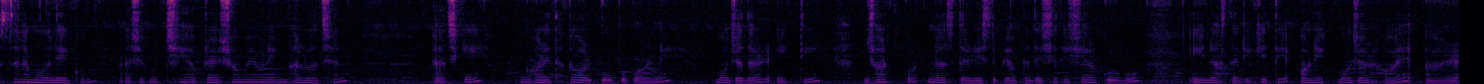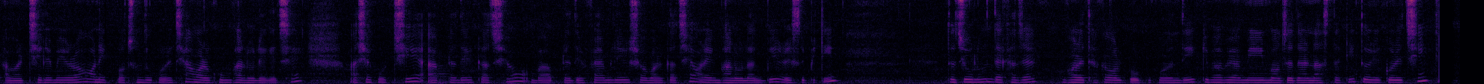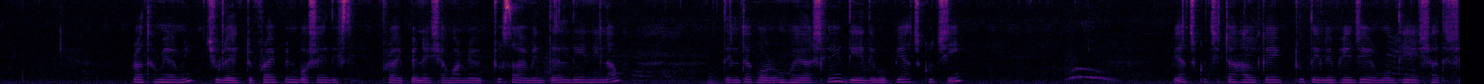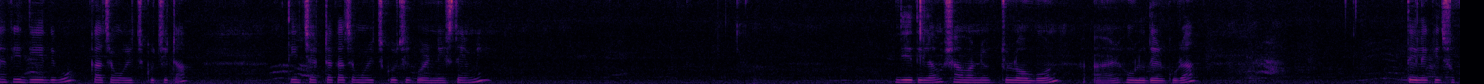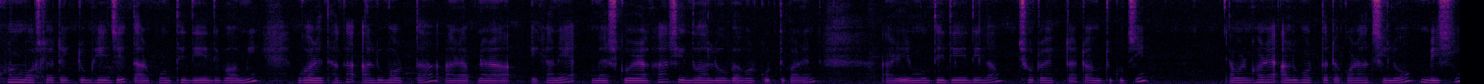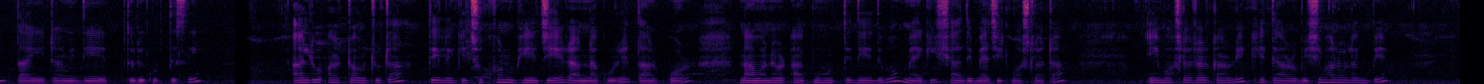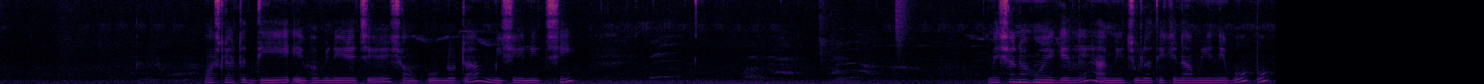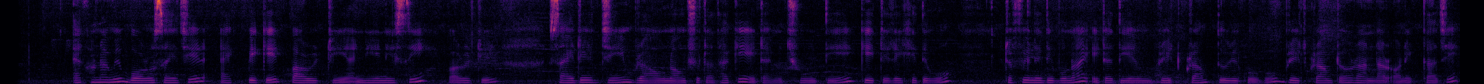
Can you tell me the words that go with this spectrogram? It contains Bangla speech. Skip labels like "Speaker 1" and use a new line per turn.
আসসালামু আলাইকুম। আশা করছি আপনারা সবাই অনেক ভালো আছেন। আজকে ঘরে থাকা অল্প উপকরণে মজাদার একটি ঝটপট নাস্তার রেসিপি আপনাদের সাথে শেয়ার করব। এই নাস্তাটি খেতে অনেক মজার হয় আর আমার ছেলেমেয়েরাও অনেক পছন্দ করেছে, আমারও খুব ভালো লেগেছে। আশা করছি আপনাদের কাছেও বা আপনাদের ফ্যামিলির সবার কাছে অনেক ভালো লাগবে রেসিপিটি তো চলুন দেখা যাক ঘরে থাকা অল্প উপকরণ দিয়ে কীভাবে আমি এই মজাদার নাস্তাটি তৈরি করেছি। প্রথমে আমি চুলায় একটু ফ্রাই প্যান বসাই দিচ্ছি ফ্রাই প্যানে সামান্য একটু সয়াবিন তেল দিয়ে নিলাম। তেলটা গরম হয়ে আসলে দিয়ে দেব পেঁয়াজ কুচি। পেঁয়াজ কুচিটা হালকা একটু তেলে ভেজে এর মধ্যে সাথে সাথে দিয়ে দেব কাঁচামরিচ কুচিটা। তিন চারটা কাঁচামরিচ কুচি করে নিচ্ছি আমি। দিয়ে দিলাম সামান্য একটু লবণ আর হলুদের গুঁড়া। তেলে কিছুক্ষণ মশলাটা একটু ভেজে তার মধ্যে দিয়ে দেব আমি ঘরে থাকা আলু ভর্তা আর আপনারা এখানে ম্যাশ করে রাখা সিদ্ধ আলু ব্যবহার করতে পারেন। আর এর মধ্যে দিয়ে দিলাম ছোট একটা টমেটো কুচি। আমার ঘরে আলু ভর্তাটা করা ছিল বেশি, তাই এটা আমি দিয়ে তৈরি করতেছি। আলু আর টমেটোটা তেলে কিছুক্ষণ ভেজে রান্না করে তারপর নামানোর আগ মুহূর্তে দিয়ে দেব ম্যাগি স্বাদে ম্যাজিক মশলাটা। এই মশলাটার কারণে খেতে আরও বেশি ভালো লাগবে। মশলাটা দিয়ে এভাবে নেড়ে চেড়ে সম্পূর্ণটা মিশিয়ে নিচ্ছি। মেশানো হয়ে গেলে আমি চুলা থেকে নামিয়ে নেব। এখন আমি বড় সাইজের এক প্যাকেট পাউরুটি নিয়ে নিছি। পাউরুটির সাইডের যে ব্রাউন অংশটা থাকে, এটা আমি ছুরি দিয়ে কেটে রেখে দেব। এটা ফেলে দেব না, এটা দিয়ে আমি ব্রেড ক্রাম্প তৈরি করব। ব্রেড ক্রাম্পটাও রান্নার অনেক কাজে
